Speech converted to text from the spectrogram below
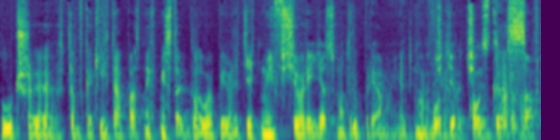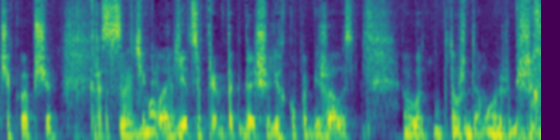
лучше там в каких-то опасных местах головой повертеть. Ну и все время я смотрю прямо. Я думаю, вот очень, я красавчик красавчик вообще. Красавчик, Молодец, конечно. и прям так дальше легко побежалась. Вот, ну, потому что домой уже бежала.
